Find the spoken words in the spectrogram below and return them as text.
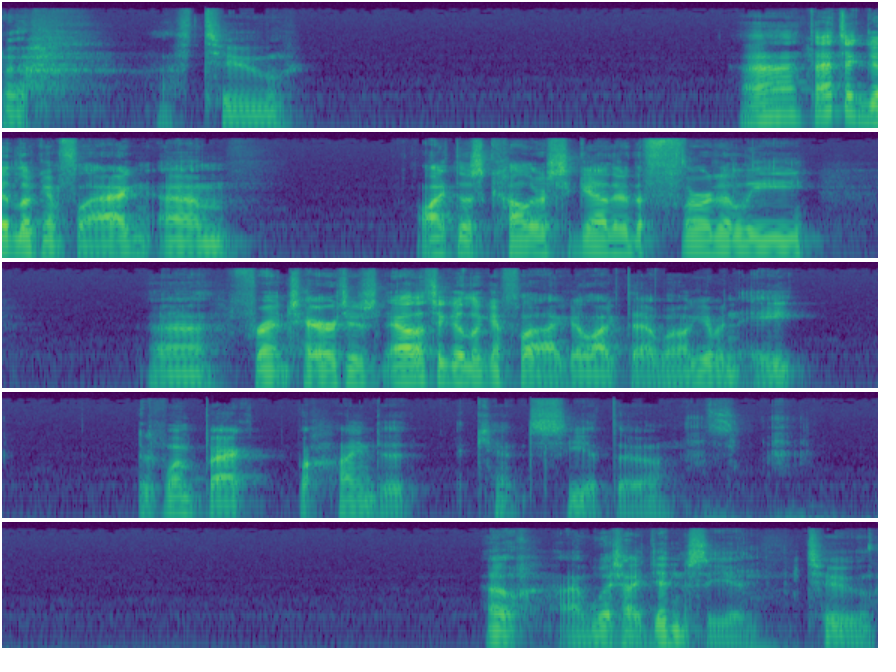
Ugh, a two. Uh, that's a good looking flag. Um, I like those colors together. The fleur de lis, uh, French heritage. Yeah, that's a good looking flag. I like that one. I'll give it an eight. There's one back behind it. I can't see it though. Oh, I wish I didn't see it. Two.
